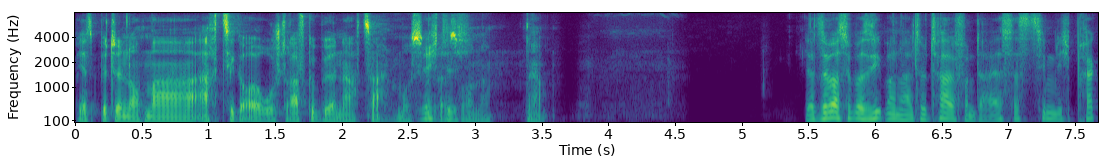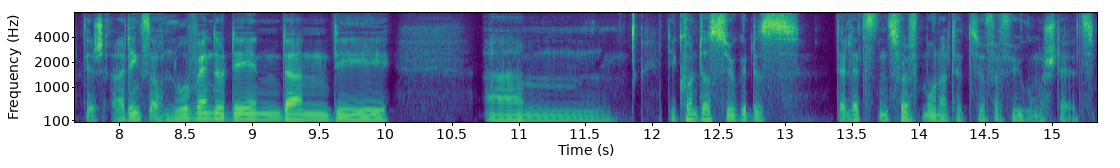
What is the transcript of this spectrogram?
jetzt bitte nochmal 80 Euro Strafgebühr nachzahlen muss. Richtig. Oder so, ne? Ja. Ja, sowas übersieht man halt total. Von daher ist das ziemlich praktisch. Allerdings auch nur, wenn du denen dann die, ähm, die Kontoauszüge des, der letzten zwölf Monate zur Verfügung stellst.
